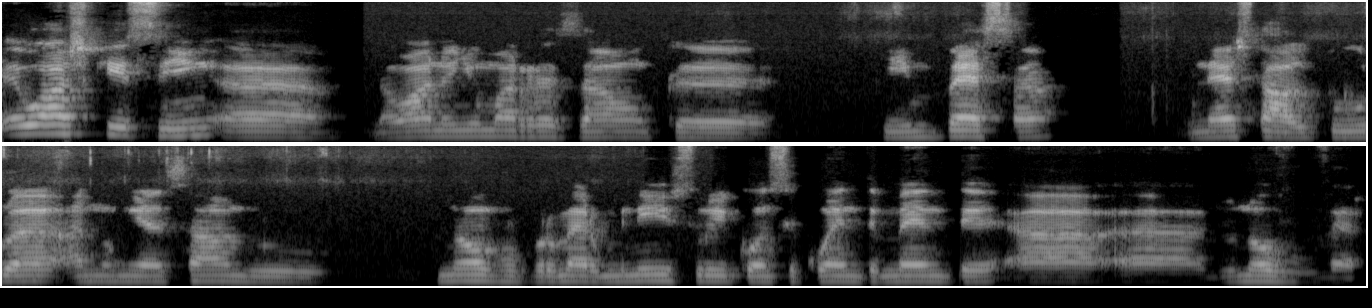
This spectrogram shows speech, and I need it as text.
Eu acho que sim, uh, não há nenhuma razão que, que impeça, nesta altura, a nomeação do novo primeiro-ministro e, consequentemente, a, a, do novo governo.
